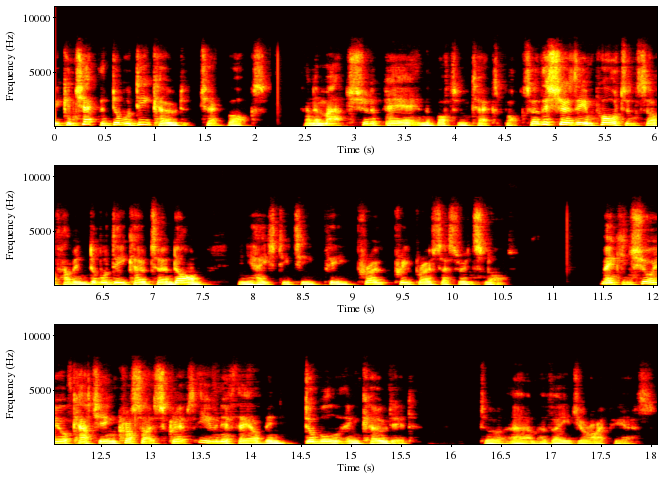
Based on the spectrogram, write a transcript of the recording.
we can check the double decode checkbox and a match should appear in the bottom text box. So this shows the importance of having double decode turned on in your HTTP preprocessor in Snort. Making sure you're catching cross-site scripts even if they have been double encoded to um, evade your IPS.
